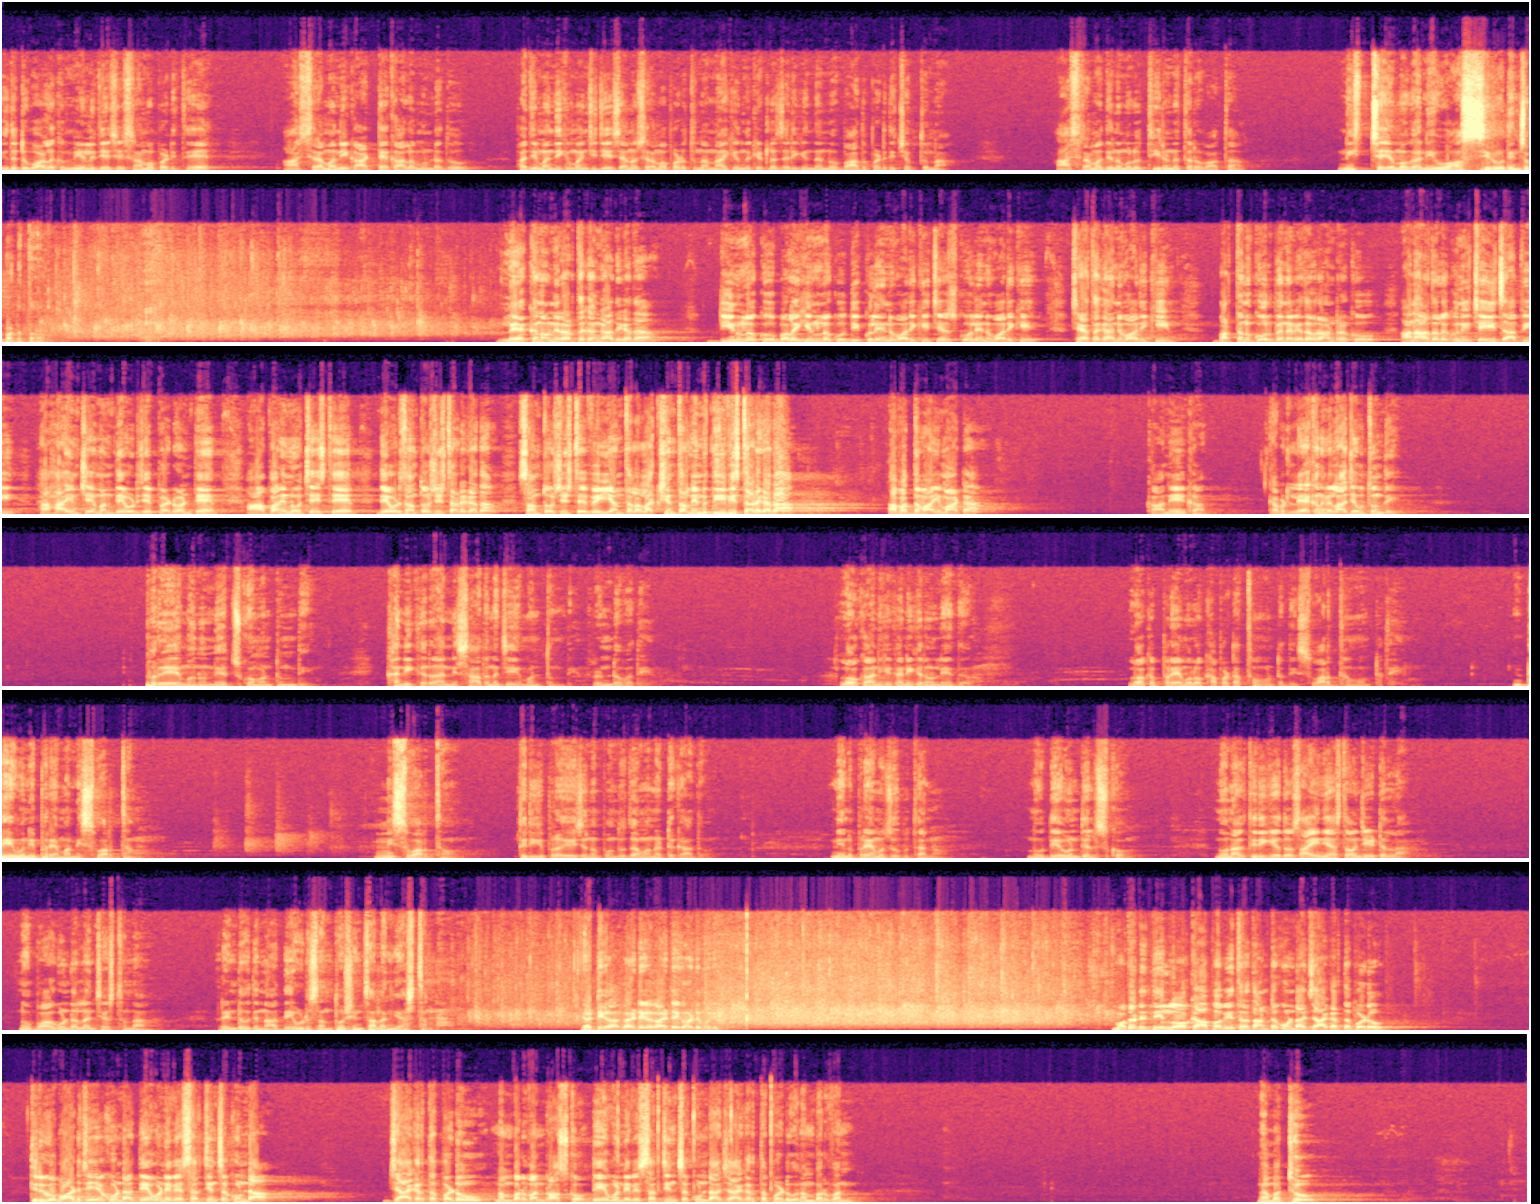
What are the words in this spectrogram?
ఎదుటి వాళ్ళకు మేలు చేసే శ్రమ పడితే ఆ శ్రమ నీకు ఆట్టే కాలం ఉండదు. పది మందికి మంచి చేశాను శ్రమ పడుతున్నా నాకెందుకు ఇట్లా జరిగిందని నువ్వు బాధపడితే చెప్తున్నా. ఆ శ్రమ దినములు తీరిన తరువాత నిశ్చయముగా నీవు ఆశీర్వదించబడతావు. లేఖనం నిరర్థకం కాదు కదా? దీనులకు బలహీనులకు దిక్కులేని వారికి చేసుకోలేని వారికి చేతగాని వారికి భర్తను కోల్పోయిన విధవరాండ్రకు అనాథలకు నీ చేయి చాపి సహాయం చేయమని దేవుడు చెప్పాడు అంటే ఆ పని నువ్వు చేస్తే దేవుడు సంతోషిస్తాడు కదా? సంతోషిస్తే వెయ్యంతల లక్షంతలు నిన్ను దీవిస్తాడు కదా? అబద్ధమా ఈ మాట? కానే కాదు. కాబట్టి లేఖనం ఎలా చెబుతుంది. ప్రేమను నేర్చుకోమంటుంది. కనికరాన్ని సాధన చేయమంటుంది. రెండవది లోకానికి కనికరం లేదు. లోక ప్రేమలో కపటత్వం ఉంటుంది స్వార్థం ఉంటుంది. దేవుని ప్రేమ నిస్వార్థం. నిస్వార్థం. తిరిగి ప్రయోజనం పొందుదాం అన్నట్టు కాదు. నేను ప్రేమ చూపుతాను. నువ్వు దేవుని తెలుసుకో. నువ్వు నాకు తిరిగి ఏదో సాయం చేస్తావని చేయటల్లా? నువ్వు బాగుండాలని చేస్తున్నా? రెండవది నా దేవుడు సంతోషించాలని చేస్తున్నా. గట్టిగా గట్టిగా గట్టిగా గట్టి మొదటిది లోక అపవిత్రత అంటకుండా జాగ్రత్త పడు. తిరుగుబాటు చేయకుండా దేవుణ్ణి విసర్జించకుండా జాగ్రత్త పడు నంబర్ వన్. రాసుకో. దేవుణ్ణి విసర్జించకుండా జాగ్రత్త పడు నంబర్ వన్. Number two.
